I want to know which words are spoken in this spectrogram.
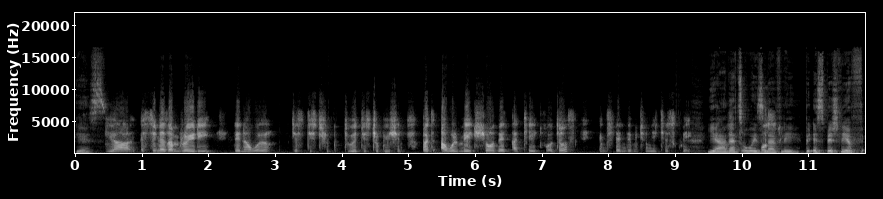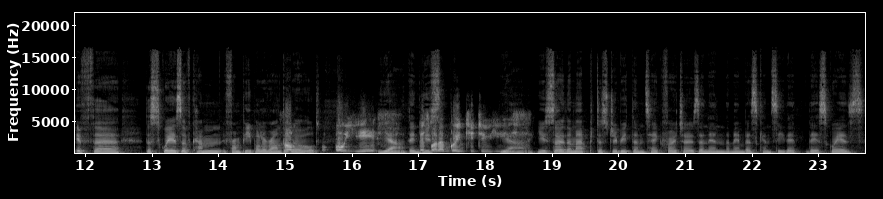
Yes. Yeah, as soon as I'm ready, then I will just distrib- do a distribution. But I will make sure that I take photos and send them to Knit a Square. Yeah, that's always Most- lovely, especially if if the the squares have come from people around the world. Oh yes. Yeah, then That's you what I'm going to do. Yes. Yeah, you sew them up, distribute them, take photos, and then the members can see their their squares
